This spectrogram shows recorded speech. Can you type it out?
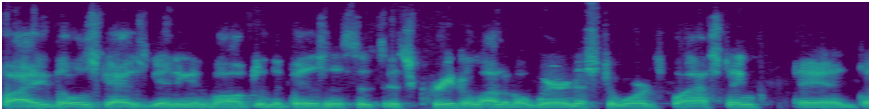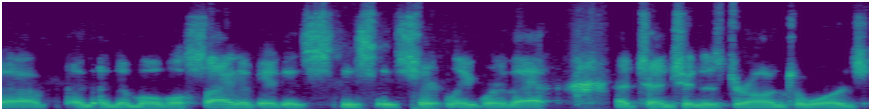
by those guys getting involved in the business it's, it's created a lot of awareness towards blasting. And, uh, and, and the mobile side of it is, is is certainly where that attention is drawn towards.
